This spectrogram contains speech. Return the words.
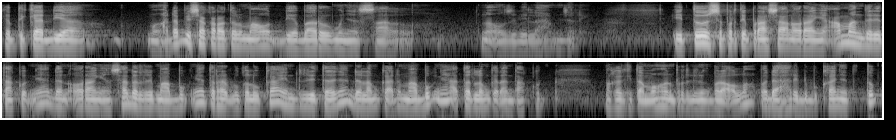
ketika dia menghadapi sakaratul maut, dia baru menyesal. Nauzubillah. Itu seperti perasaan orang yang aman dari takutnya dan orang yang sadar dari mabuknya terhadap luka-luka yang dideritanya dalam keadaan mabuknya atau dalam keadaan takut. Maka kita mohon perlindungan kepada Allah pada hari dibukanya tutup.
